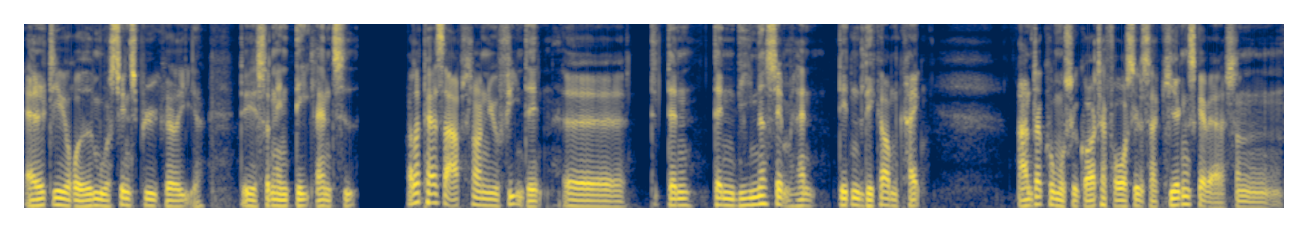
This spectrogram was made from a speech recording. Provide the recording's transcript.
Alle de røde murstensbyggerier. Det er sådan en del af en tid. Og der passer Absalon jo fint ind. Øh, den, den ligner simpelthen det, den ligger omkring. Andre kunne måske godt have forestillet sig, at kirken skal være sådan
